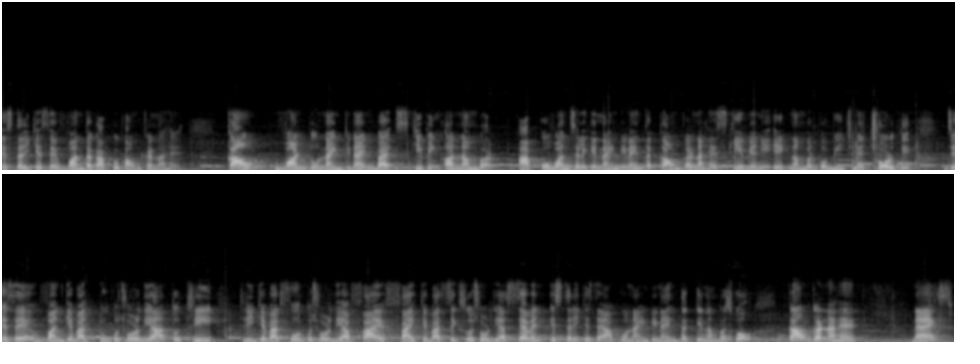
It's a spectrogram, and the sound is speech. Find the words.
इस तरीके से वन तक आपको काउंट करना है। Count one to ninety nine by skipping a number आपको वन से लेके नाइन्टी नाइन तक काउंट करना है स्कीप यानी एक नंबर को बीच में छोड़ के। जैसे वन के बाद टू को छोड़ दिया तो थ्री थ्री के बाद फोर को छोड़ दिया फाइव फाइव के बाद सिक्स को छोड़ दिया सेवन इस तरीके से आपको नाइन्टी नाइन तक के नंबर्स को काउंट करना है। Next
